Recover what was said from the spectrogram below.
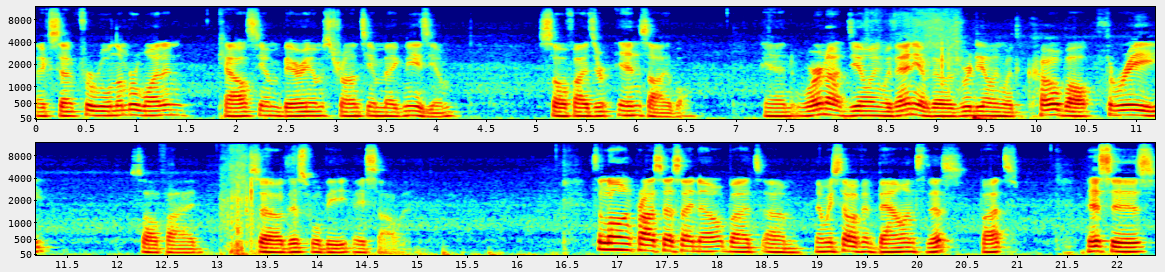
except for rule number one in calcium, barium, strontium, magnesium, sulfides are insoluble. And we're not dealing with any of those. We're dealing with cobalt 3 sulfide. So this will be a solid. It's a long process, I know, but um, and we still haven't balanced this, but this is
